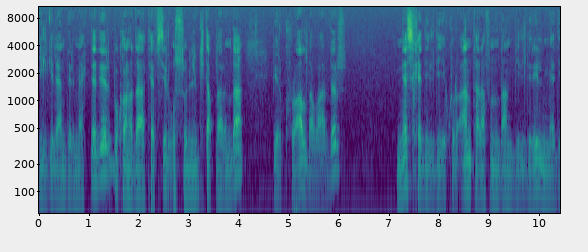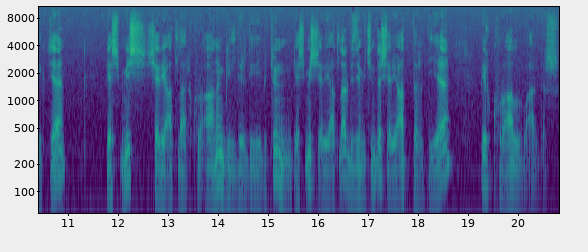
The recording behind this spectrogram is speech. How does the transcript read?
ilgilendirmektedir. Bu konuda tefsir usulü kitaplarında bir kural da vardır. Neskedildiği Kur'an tarafından bildirilmedikçe geçmiş şeriatlar, Kur'an'ın bildirdiği bütün geçmiş şeriatlar bizim için de şeriattır diye bir kural vardır.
